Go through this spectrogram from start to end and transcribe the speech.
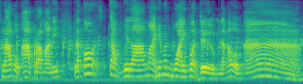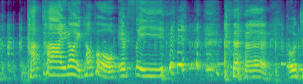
ครับผมอ่าประมาณนี้ แล้วก็จับเวลาใหม่ให้มันไวกว่าเดิมนะครับผมอ่าทักทายหน่อยครับผม FC โอเค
